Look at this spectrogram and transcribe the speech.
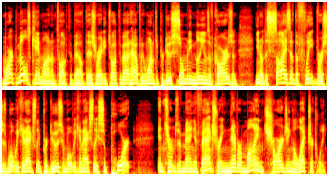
Mark Mills came on and talked about this, right? He talked about how if we wanted to produce so many millions of cars and you know the size of the fleet versus what we could actually produce and what we can actually support in terms of manufacturing, never mind charging electrically.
